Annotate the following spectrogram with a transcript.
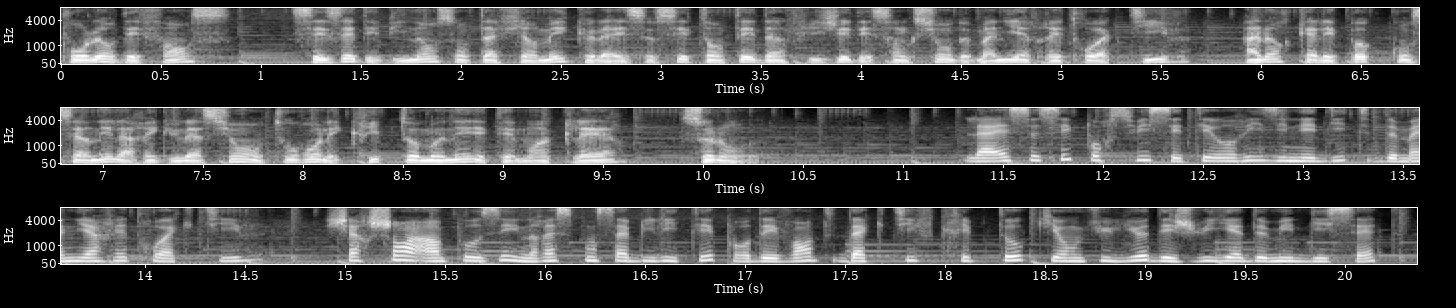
Pour leur défense, CZ et Binance ont affirmé que la SEC tentait d'infliger des sanctions de manière rétroactive, alors qu'à l'époque concernée la régulation entourant les crypto-monnaies était moins claire, selon eux. La SEC poursuit ses théories inédites de manière rétroactive, cherchant à imposer une responsabilité pour des ventes d'actifs crypto qui ont eu lieu dès juillet 2017,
